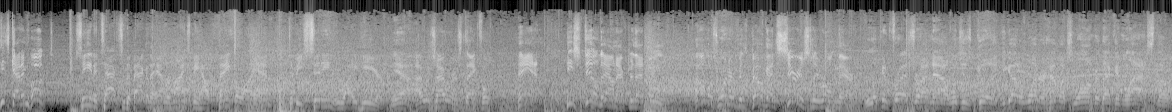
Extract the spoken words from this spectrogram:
He's got him hooked. Seeing attacks to the back of the head reminds me how thankful I am to be sitting right here. Yeah, I wish I were as thankful. Man, he's still down after that move. I almost wonder if his bell got seriously wrong there. Looking fresh right now, which is good. You got to wonder how much longer that can last, though.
